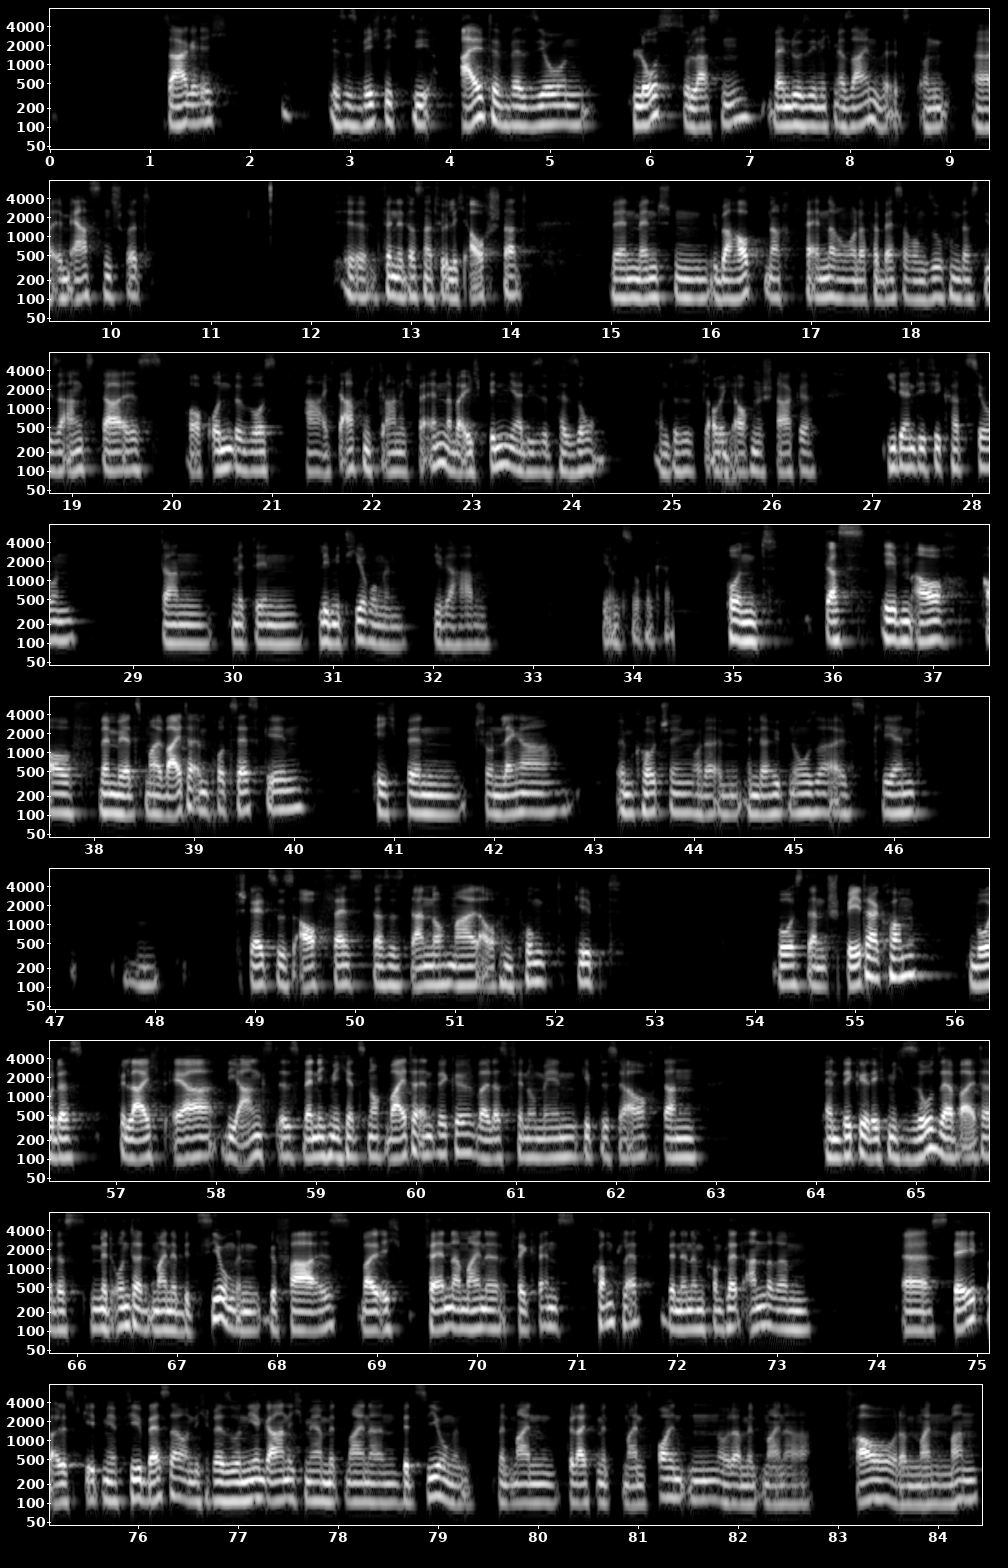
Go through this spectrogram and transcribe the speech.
sage ich, es ist wichtig, die alte Version loszulassen, wenn du sie nicht mehr sein willst. Und äh, im ersten Schritt äh, findet das natürlich auch statt, wenn Menschen überhaupt nach Veränderung oder Verbesserung suchen, dass diese Angst da ist, auch unbewusst, ah, ich darf mich gar nicht verändern, weil ich bin ja diese Person. Und das ist, glaube ich, mhm. auch eine starke Identifikation dann mit den Limitierungen, die wir haben, die uns zurückhalten. Und das eben auch auf, wenn wir jetzt mal weiter im Prozess gehen, ich bin schon länger im Coaching oder im, in der Hypnose als Klient, stellst du es auch fest, dass es dann nochmal auch einen Punkt gibt, wo es dann später kommt, wo das vielleicht eher die Angst ist, wenn ich mich jetzt noch weiterentwickle, weil das Phänomen gibt es ja auch, dann entwickle ich mich so sehr weiter, dass mitunter meine Beziehung in Gefahr ist, weil ich verändere meine Frequenz komplett, bin in einem komplett anderen äh, State, weil es geht mir viel besser und ich resoniere gar nicht mehr mit meinen Beziehungen, mit meinen, vielleicht mit meinen Freunden oder mit meiner Frau oder mit meinem Mann,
